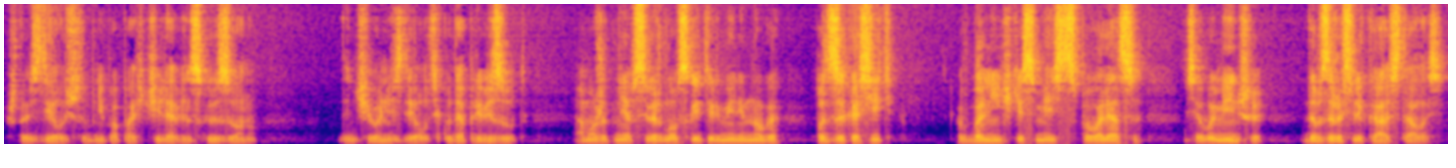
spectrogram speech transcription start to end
Что сделать, чтобы не попасть в Челябинскую зону? Да ничего не сделать, куда привезут. А может, мне в Свердловской тюрьме немного подзакосить? В больничке с месяц поваляться? Все бы меньше, до взросляка осталось.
